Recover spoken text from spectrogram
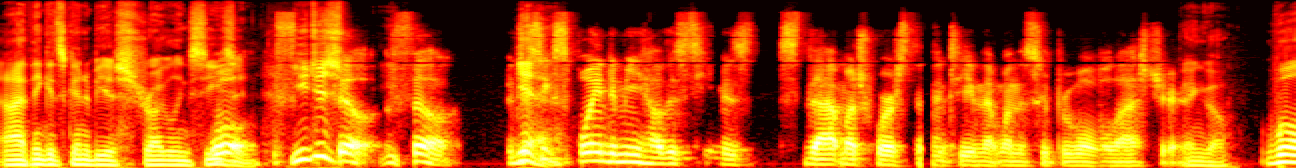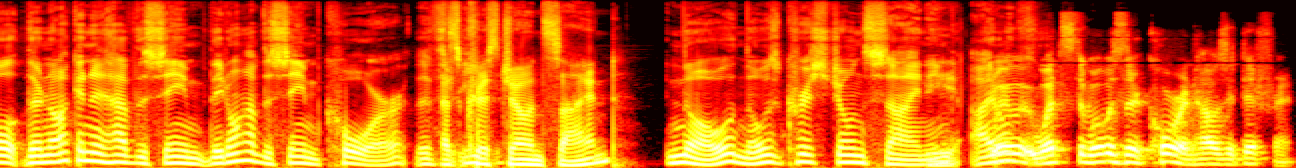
and I think it's going to be a struggling season. Well, you just Phil, Phil, just Yeah. explain to me how this team is that much worse than the team that won the Super Bowl last year. Bingo. well, they're not going to have the same. They don't have the same core. That's, Has th- Chris Jones signed? No, no Chris Jones signing. Yeah. I don't. wait, what's the what was their core and how is it different?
